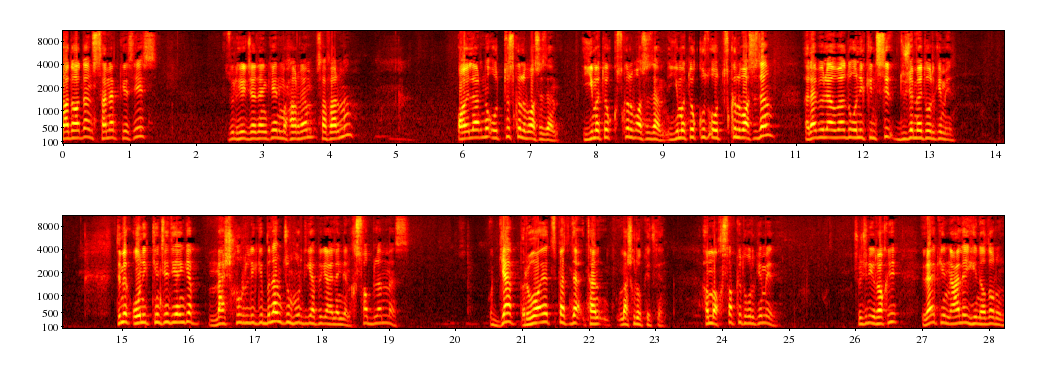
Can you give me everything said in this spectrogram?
vadodan sanab kelsangiz zulhijjadan keyin muharram safarmi? Oylarni o'ttiz qilib olsangiz ham yigirma to'qqiz qilib olsangiz ham yigirma to'qqiz o'ttiz qilib olsangiz ham rabiul avvalni o'n ikkinchisi dushanbaga to'g'ri kelmaydi. Demak o'n ikkinchi degan gap mashhurligi bilan jumhurni gapiga aylangan hisob bilan emas. Gap rivoyat sifatida mashhur bo'lib ketgan. Ammo hisobga to'g'ri kelmaydi. Shuning uchun iroqiy lakin alayhi nazarun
